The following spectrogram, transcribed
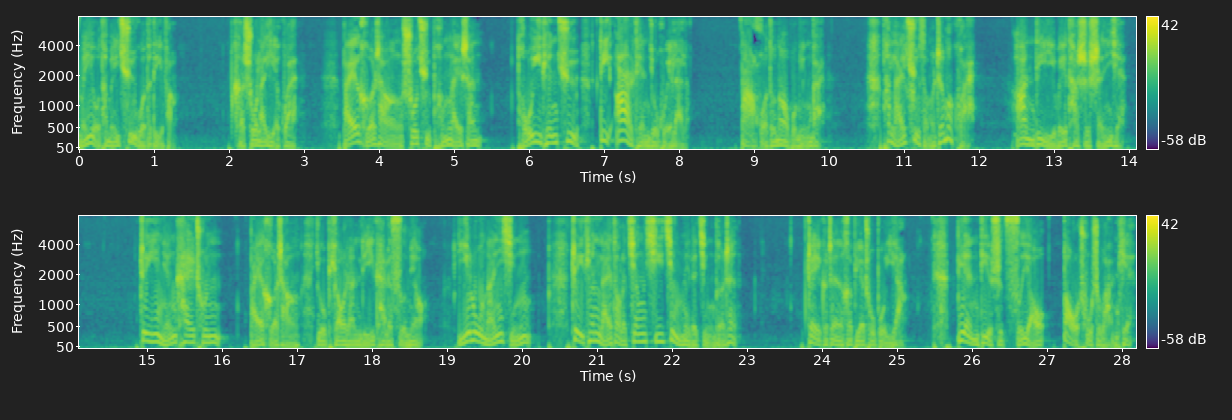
没有他没去过的地方，可说来也怪，白和尚说去蓬莱山，头一天去，第二天就回来了，大伙都闹不明白，他来去怎么这么快？暗地以为他是神仙。这一年开春，白和尚又飘然离开了寺庙，一路南行。这天来到了江西境内的景德镇，这个镇和别处不一样，遍地是瓷窑，到处是碗片。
